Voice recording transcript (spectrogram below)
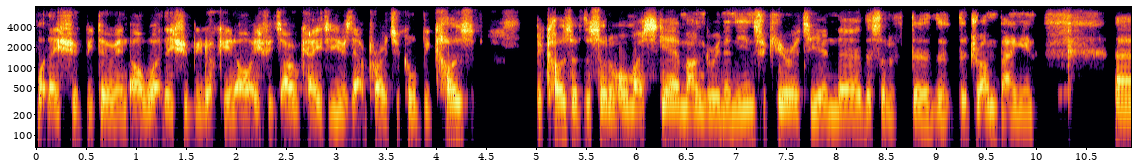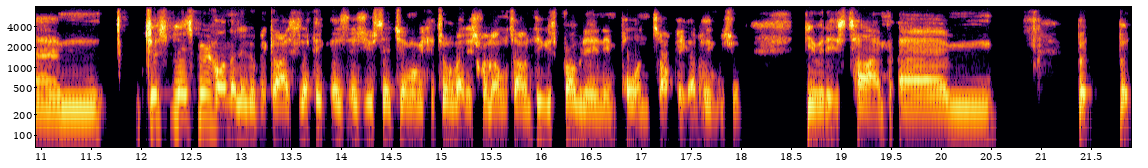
what they should be doing or what they should be looking or if it's okay to use that protocol because because of the sort of almost scaremongering and the insecurity and the the sort of the the, the drum banging. Um, just let's move on a little bit, guys, because I think, as, as you said, Gemma, we could talk about this for a long time. I think it's probably an important topic. I think we should give it its time. Um, but but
